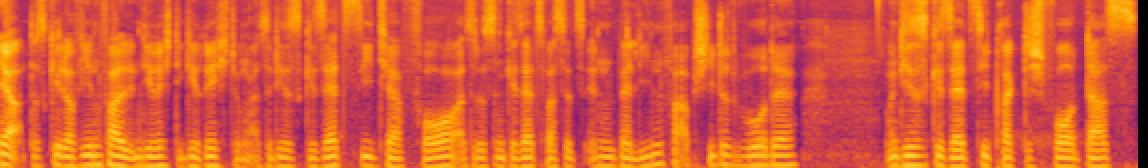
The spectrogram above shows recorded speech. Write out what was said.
Ja, das geht auf jeden Fall in die richtige Richtung. Also dieses Gesetz sieht ja vor, also das ist ein Gesetz, was jetzt in Berlin verabschiedet wurde. Und dieses Gesetz sieht praktisch vor, dass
